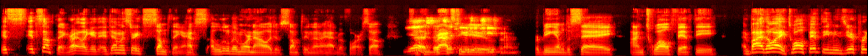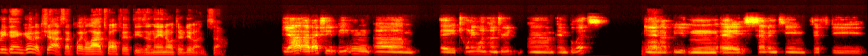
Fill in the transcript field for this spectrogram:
it's it's something, right? Like it, it demonstrates something. I have a little bit more knowledge of something than I had before. So yes, so congrats it's a huge to you achievement. for being able to say I'm 1250. And by the way, 1250 means you're pretty dang good at chess. I've played a lot of 1250s and they know what they're doing. So Yeah, I've actually beaten um, a 2100 um, in Blitz, and I've beaten a 1750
